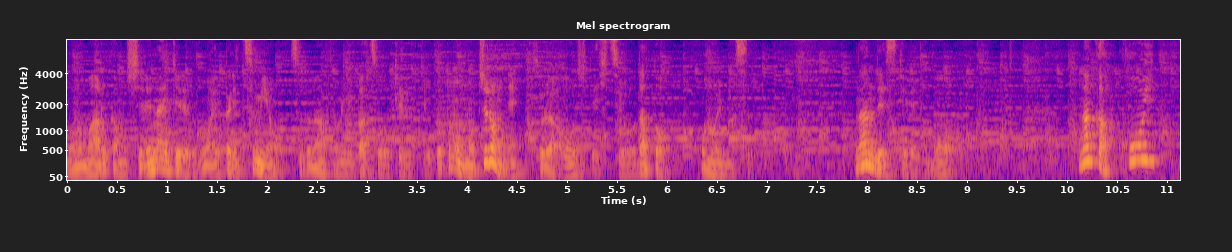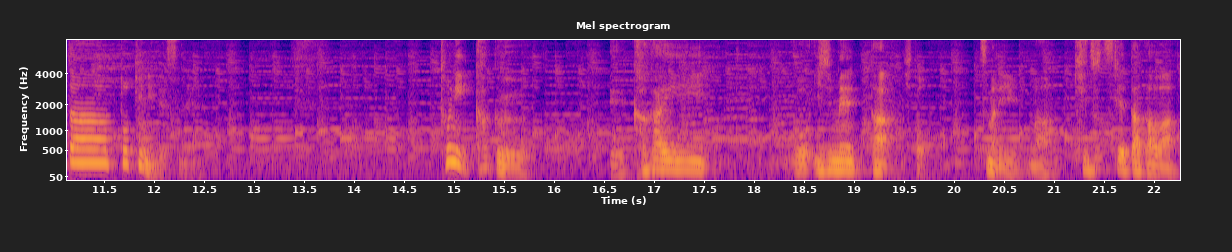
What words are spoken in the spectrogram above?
ものもあるかもしれないけれどもやっぱり罪を償うために罰を受けるっていうことももちろんねそれは応じて必要だと思います。なんですけれどもなんかこういった時にですねとにかく、えー、加害をいじめた人つまり、まあ、傷つけた側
